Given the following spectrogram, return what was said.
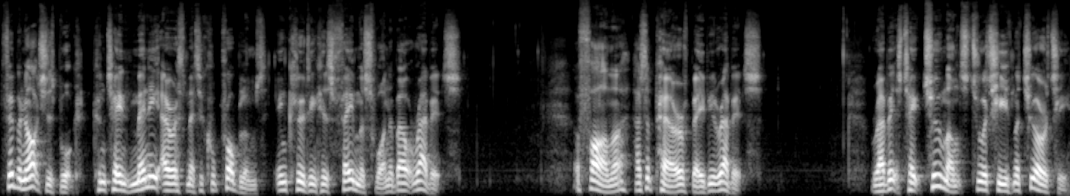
Fibonacci's book contained many arithmetical problems, including his famous one about rabbits. A farmer has a pair of baby rabbits. Rabbits take two months to achieve maturity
